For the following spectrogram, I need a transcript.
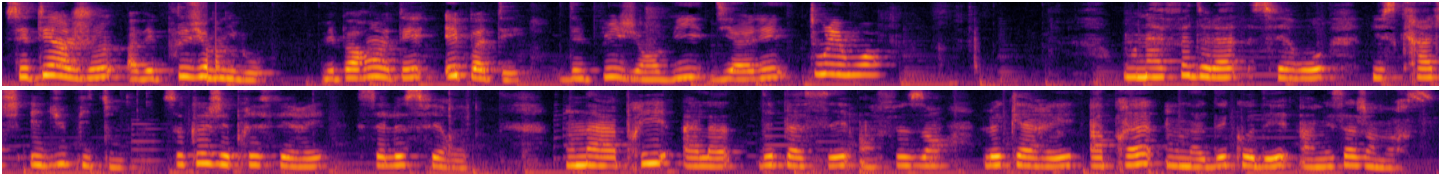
C'était un jeu avec plusieurs niveaux. Mes parents étaient épatés. Depuis, j'ai envie d'y aller tous les mois. On a fait de la sphéro, du scratch et du python. Ce que j'ai préféré, c'est le sphéro. On a appris à la déplacer en faisant le carré. Après, on a décodé un message en morse.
